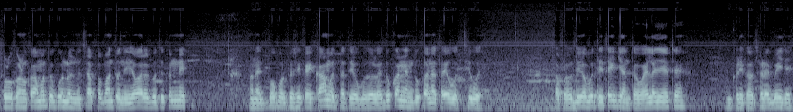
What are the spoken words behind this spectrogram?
થોડું ઘણું કામ હતું ગોંડલનું છાપા બાંધતો નહીં વ્યવહાર બધું કરી નાખ્યું. અને આજ બપોર પછી કંઈ કામ જ નથી એવું બધું એટલે દુકાને દુકાન હતા એવું જ થયું હોય. તો આપણે દીવાબત્તી થઈ ગયા ને તો વહેલા જ હેઠે. ઘડીક સડે બેસી જાય.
